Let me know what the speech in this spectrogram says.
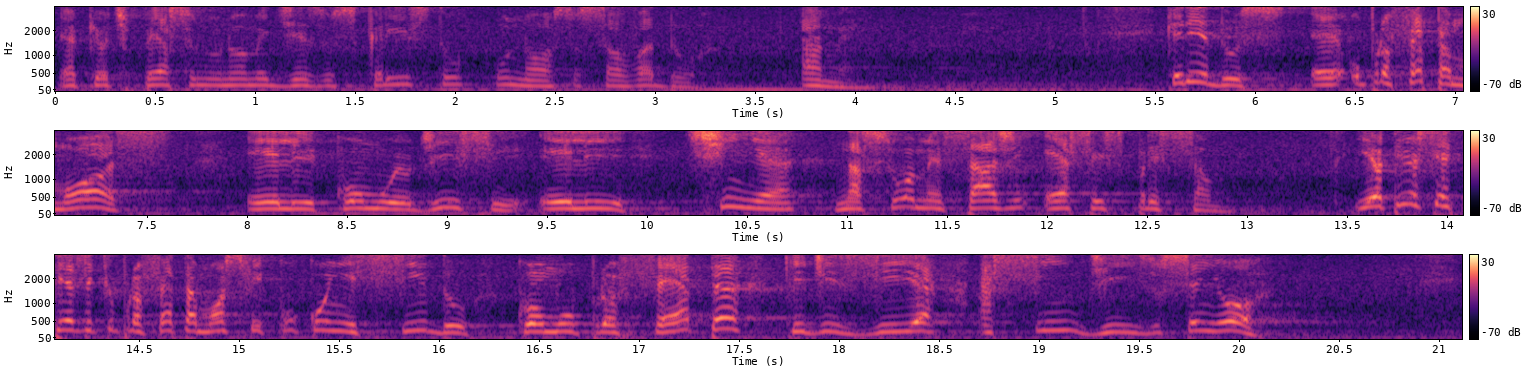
É o que eu te peço no nome de Jesus Cristo, o nosso Salvador. Amém. Queridos, é, o profeta Amós, ele, como eu disse, ele tinha na sua mensagem essa expressão. E eu tenho certeza que o profeta Amós ficou conhecido como o profeta que dizia: Assim diz o Senhor.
